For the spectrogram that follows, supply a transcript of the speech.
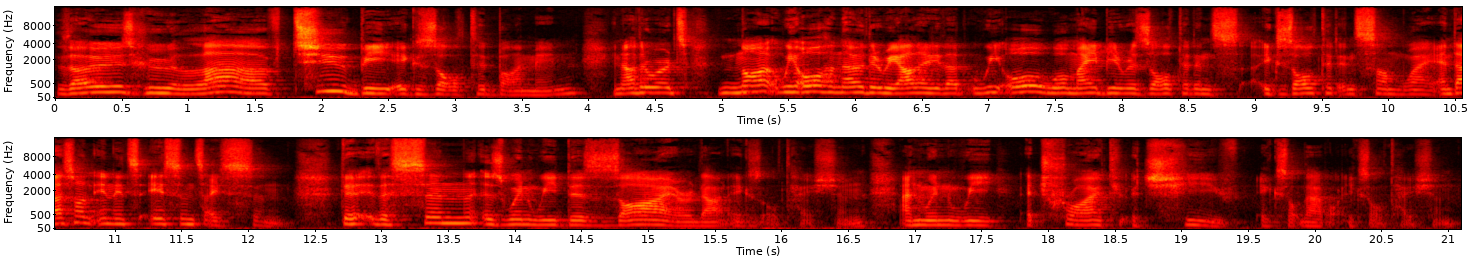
those who love to be exalted by men. In other words, not we all know the reality that we all will maybe resulted in exalted in some way, and that's not in its essence a sin. The the sin is when we desire that exaltation and when we uh, try to achieve exalt, that exaltation.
